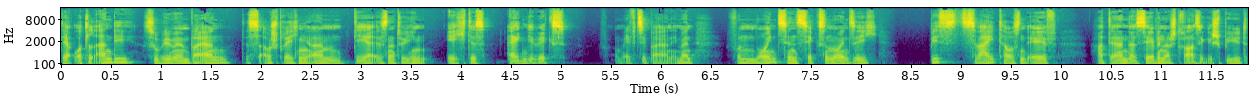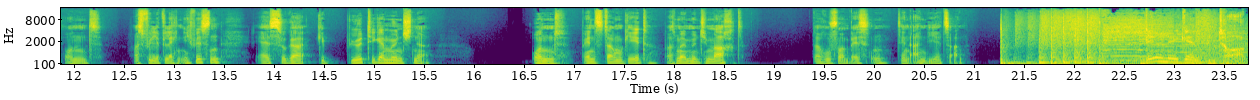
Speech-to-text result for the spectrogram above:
Der Ottel Andi, so wie wir in Bayern das aussprechen, ähm, der ist natürlich ein echtes Eigengewächs vom FC Bayern. Ich meine, von 1996 bis 2011 hat er an der Säbener Straße gespielt und was viele vielleicht nicht wissen, er ist sogar gebürtiger Münchner. Und wenn es darum geht, was man in München macht, da rufen wir am besten den Andi jetzt an. Der Legendentalk.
